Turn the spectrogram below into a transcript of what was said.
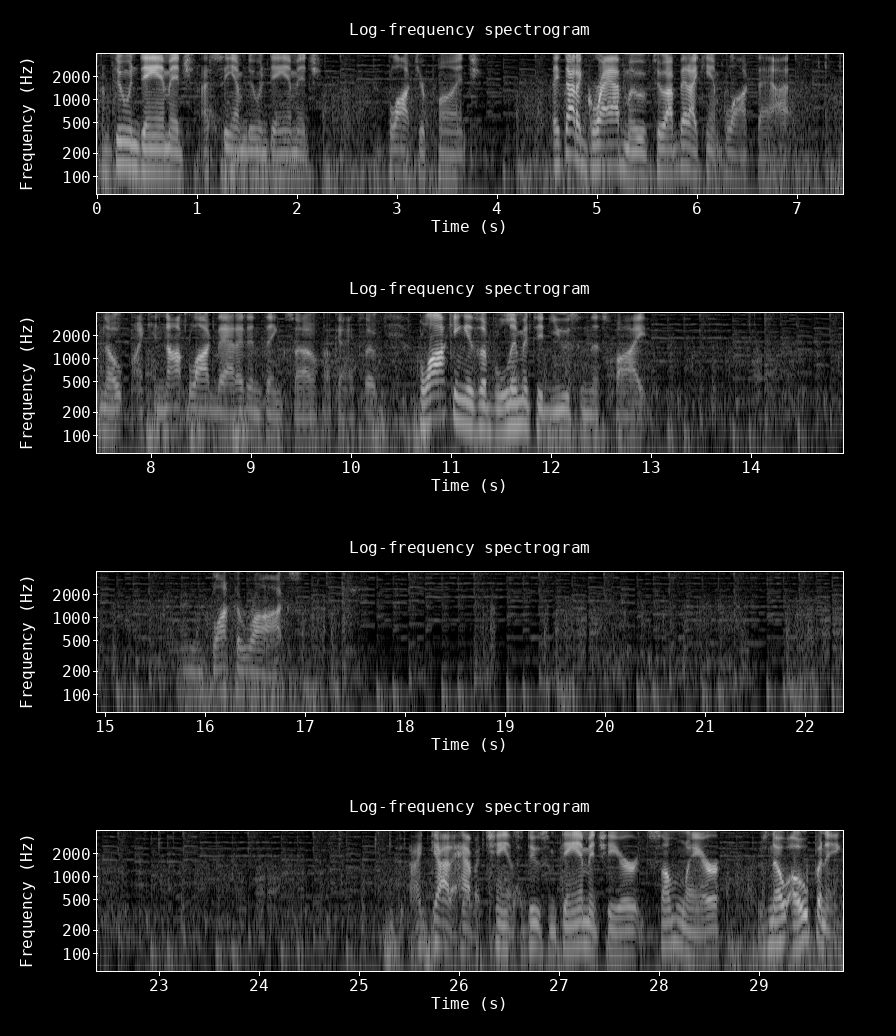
I'm doing damage. I see I'm doing damage blocked your punch. They've got a grab move, too. I bet I can't block that. Nope, I cannot block that. I didn't think so. Okay, so blocking is of limited use in this fight. block the rocks. I gotta have a chance to do some damage here somewhere. There's no opening.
